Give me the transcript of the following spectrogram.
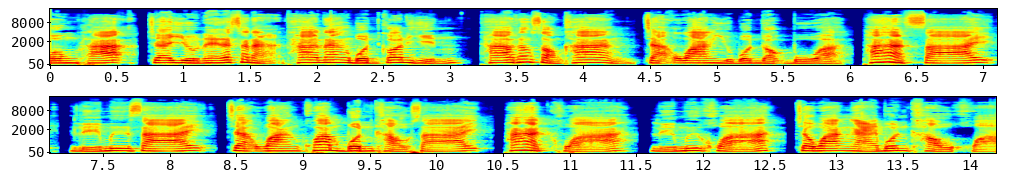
องค์พระจะอยู่ในลักษณะท่านั่งบนก้อนหิน เท้าทั้งสองข้างจะวางอยู่บนดอกบัว พระหัตถ์ซ้าย หรือมือซ้าย จะวางคว่ำบนเข่าซ้ายพระหัตถ์ขวา หรือมือขวาจะวางหงายบนเข่าขวา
